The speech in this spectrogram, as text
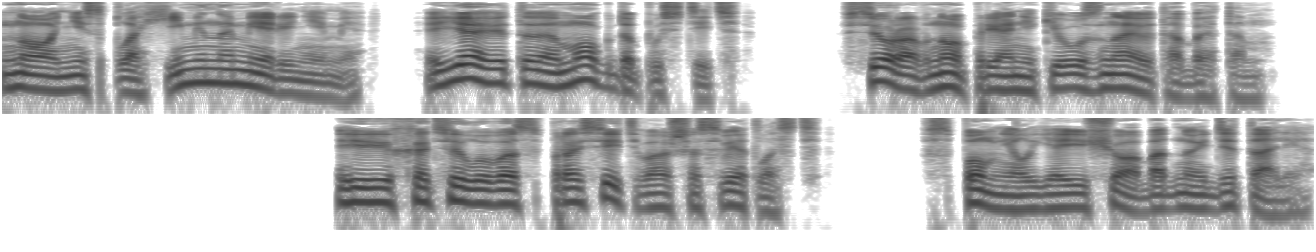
Но не с плохими намерениями. Я это мог допустить. Все равно пряники узнают об этом. «И хотел у вас спросить, ваша светлость». Вспомнил я еще об одной детали.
